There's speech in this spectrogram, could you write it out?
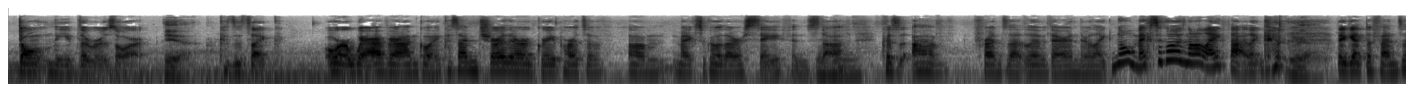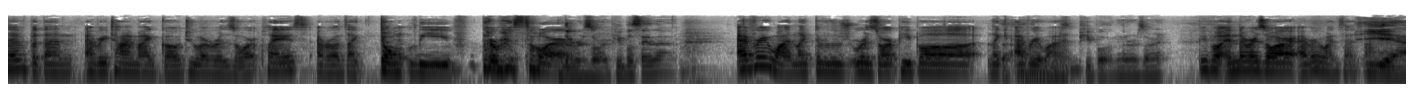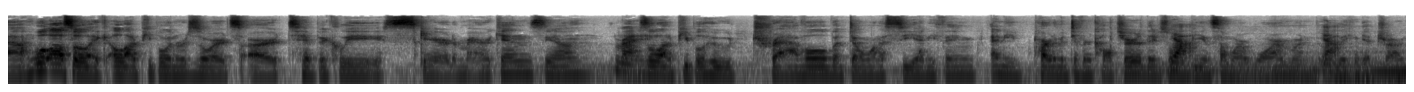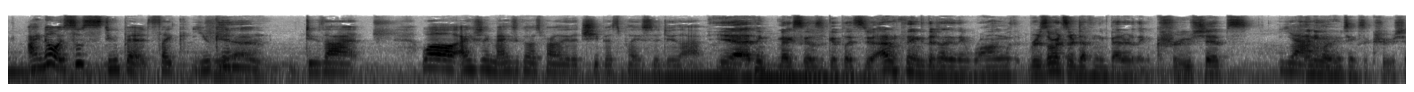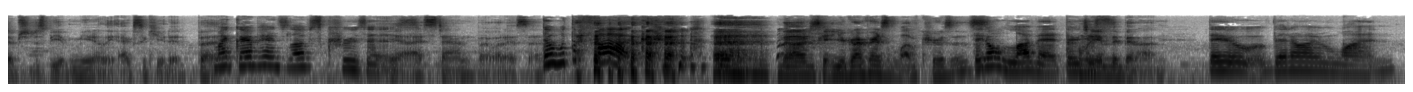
Don't leave the resort." yeah, Cuz it's like or wherever I'm going cuz I'm sure there are great parts of um, Mexico that are safe and stuff Mm-hmm. cuz I have friends that live there and they're like, "No, Mexico is not like that." Like Yeah. they get defensive, but then every time I go to a resort place, everyone's like, "Don't leave the resort." the resort people say that. Everyone like the resort people like The everyone people in the resort. people in the resort everyone says that Yeah. Well, also like a lot of people in resorts are typically scared Americans. You know, Right. There's a lot of people who travel but don't want to see anything, any part of a different culture. They just want Yeah. to be in somewhere warm where, Yeah. they can get drunk. i know it's so stupid it's like you can Yeah. do that Well, actually, Mexico is probably the cheapest place to do that. Yeah, I think Mexico is a good place to do it. I don't think there's anything wrong with it. Resorts are definitely better than cruise ships. Yeah. Anyone who takes a cruise ship should just be immediately executed. But My grandparents loves cruises. yeah, I stand by what I said. No, what the fuck? no, I'm just kidding. Your grandparents love cruises. they don't love it. They're How many have they been on? they've been on one.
